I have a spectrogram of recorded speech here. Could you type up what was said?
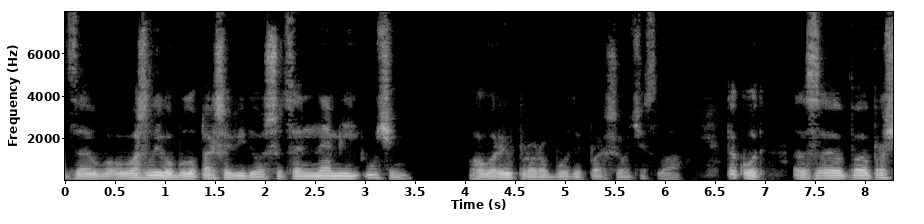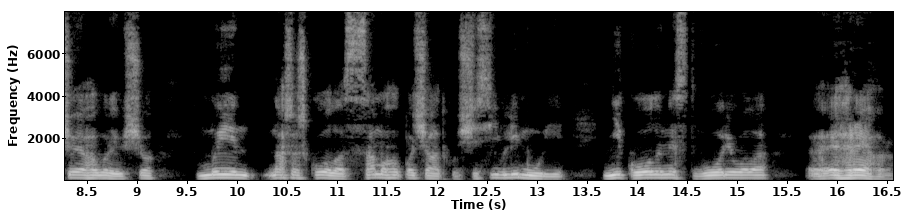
Це важливо було перше відео, що це не мій учень говорив про роботи першого числа. Так от, е, про- що я говорив? Що ми, наша школа з самого початку, з часів Лімурії, ніколи не створювала е, егрегора,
